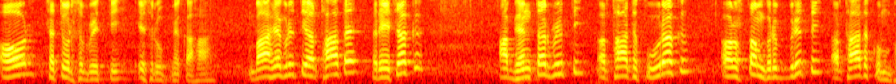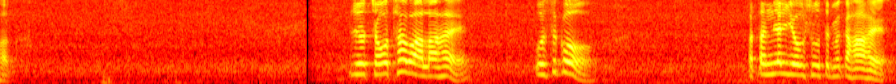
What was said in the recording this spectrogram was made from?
और चतुर्थ वृत्ति इस रूप में कहा। बाह्य वृत्ति अर्थात रेचक, आभ्यंतर वृत्ति अर्थात पूरक और स्तंभ वृत्ति अर्थात कुंभक। जो चौथा वाला है उसको पतंजल योग सूत्र में कहा है,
